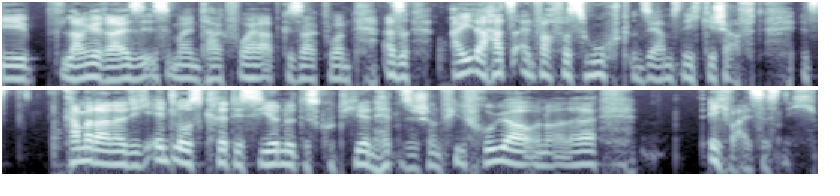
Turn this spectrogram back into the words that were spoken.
die lange Reise ist immer einen Tag vorher abgesagt worden. Also AIDA hat es einfach versucht und sie haben es nicht geschafft. Jetzt kann man da natürlich endlos kritisieren und diskutieren, hätten sie schon viel früher und äh, ich weiß es nicht.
